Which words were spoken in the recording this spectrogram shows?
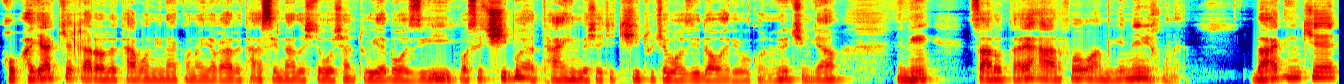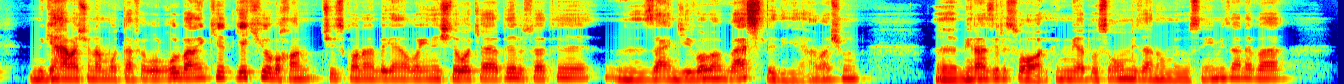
خب اگر که قرار توانی نکنن یا قرار تاثیر نداشته باشن توی بازی واسه چی باید تعیین بشه که کی تو چه بازی داوری بکنه؟ می‌دونی چی میگم؟ یعنی سر و ته حرفا با هم دیگه نمی‌خونه. بعد اینکه میگه همشون هم متفق القول برای اینکه یکی رو بخوان چیز کنن بگن آقا این اشتباه کرده به صورت زنجیروار هم وصل دیگه. همشون میرن زیر سوال. این میاد واسه اون می‌زنه اون واسه این می‌زنه و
